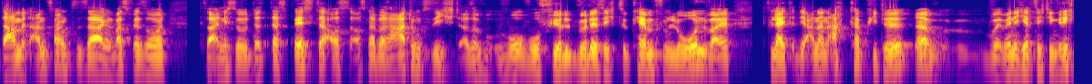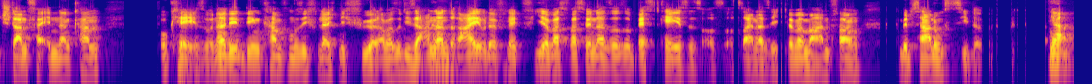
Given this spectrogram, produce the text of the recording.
damit anfangen zu sagen, was wäre so, so eigentlich so das, das Beste aus, aus einer Beratungssicht, also wo, wofür würde es sich zu kämpfen lohnen, weil vielleicht die anderen acht Kapitel, ne, wenn ich jetzt nicht den Gerichtsstand verändern kann, okay, so, ne, den, den Kampf muss ich vielleicht nicht führen. Aber so diese anderen drei oder vielleicht vier, was, was wären da so, so Best Cases aus, aus seiner Sicht, wenn wir mal anfangen mit Zahlungsziele? Ja.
